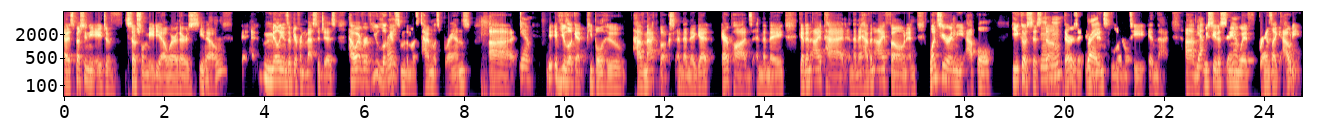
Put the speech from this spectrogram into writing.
especially in the age of social media where there's, you know, mm-hmm. millions of different messages. However, if you look right. at some of the most timeless brands, uh, yeah. if you look at people who have MacBooks and then they get AirPods and then they get an iPad and then they have an iPhone. And once you're in the Apple ecosystem, mm-hmm. there's an right. immense loyalty in that. Um, yeah. We see the same yeah. with brands like Audi.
